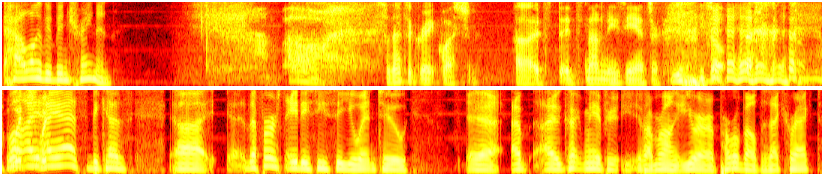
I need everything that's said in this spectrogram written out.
How long have you been training? Oh, so that's a great question. Uh, it's it's not an easy answer. So, well, which, I, which, I asked because uh, the first ADCC you went to, uh, I, I, correct me if if I'm wrong. You were a purple belt. Is that correct?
